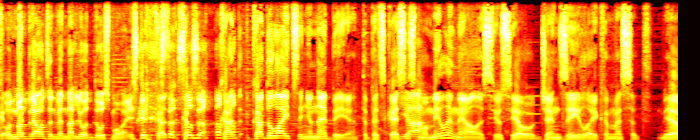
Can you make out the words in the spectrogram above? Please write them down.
Ka, un man draudzene vienmēr ļoti dusmojas. Kad, ka, kad, kādu laiciņu nebija? Tāpēc, ka es Jā. esmu mileniālis, jūs jau Gen Z laikam esat. Ja?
